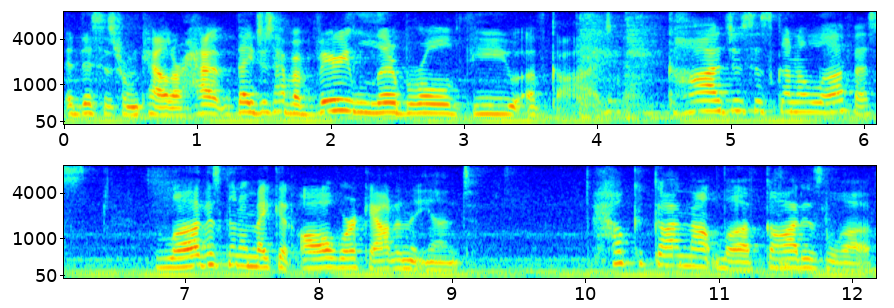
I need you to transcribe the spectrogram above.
this is from Keller, have, they just have a very liberal view of God. God just is going to love us. Love is going to make it all work out in the end. How could God not love? God is love.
